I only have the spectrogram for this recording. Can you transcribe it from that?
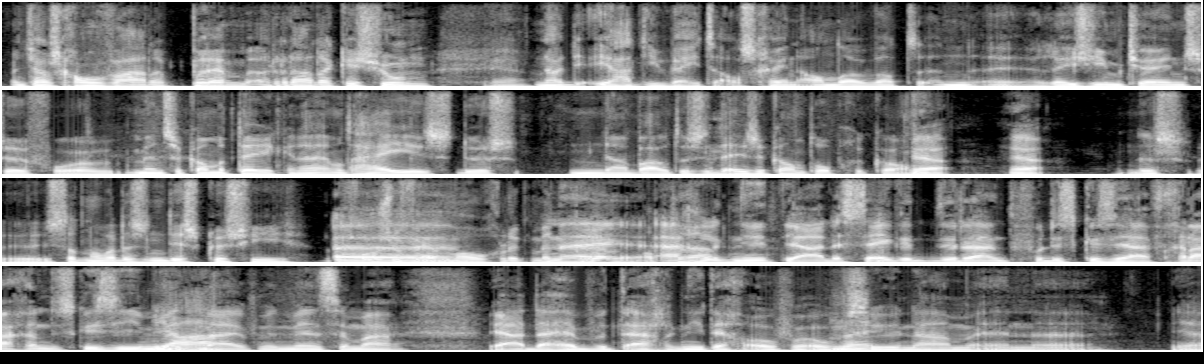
Want jouw schoonvader, Prem Radakishun, Ja. nou, die, ja, die weet als geen ander wat een eh, regime change voor mensen kan betekenen. Hè? Want hij is dus naar Bouterse deze kant opgekomen. Ja, ja. Dus eh, is dat nog wel eens een discussie, voor Eh, zover mogelijk, met nee, eigenlijk niet. Ja, er is zeker de ruimte voor discussie. Hij heeft graag een discussie met Ja. mij of met mensen. Maar ja, daar hebben we het eigenlijk niet echt over, over Nee. Suriname. En eh, ja,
